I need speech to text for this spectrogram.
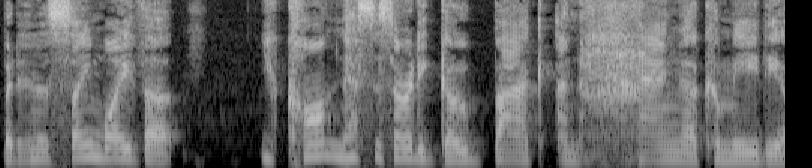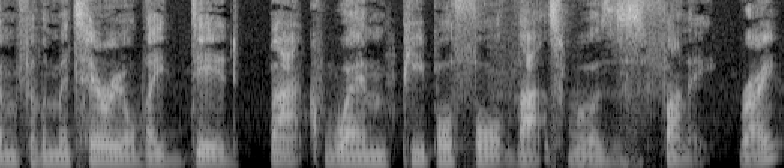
but in the same way that you can't necessarily go back and hang a comedian for the material they did back when people thought that was funny right?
